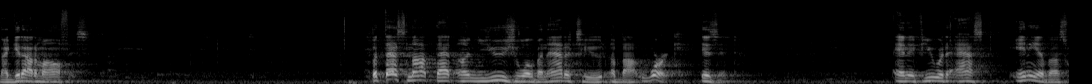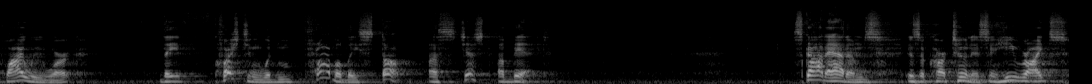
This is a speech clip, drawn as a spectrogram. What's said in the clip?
Now get out of my office. But that's not that unusual of an attitude about work, is it? And if you were to ask any of us why we work, the question would probably stump us just a bit. Scott Adams is a cartoonist, and he writes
